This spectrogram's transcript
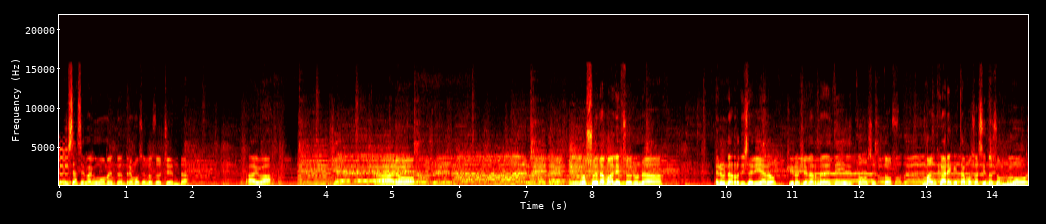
y quizás en algún momento entremos en los 80. Ahí va. Claro. No suena mal eso en una en una roticería, ¿no? Quiero llenarme de ti y de todos estos manjares que estamos haciendo. Son muy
